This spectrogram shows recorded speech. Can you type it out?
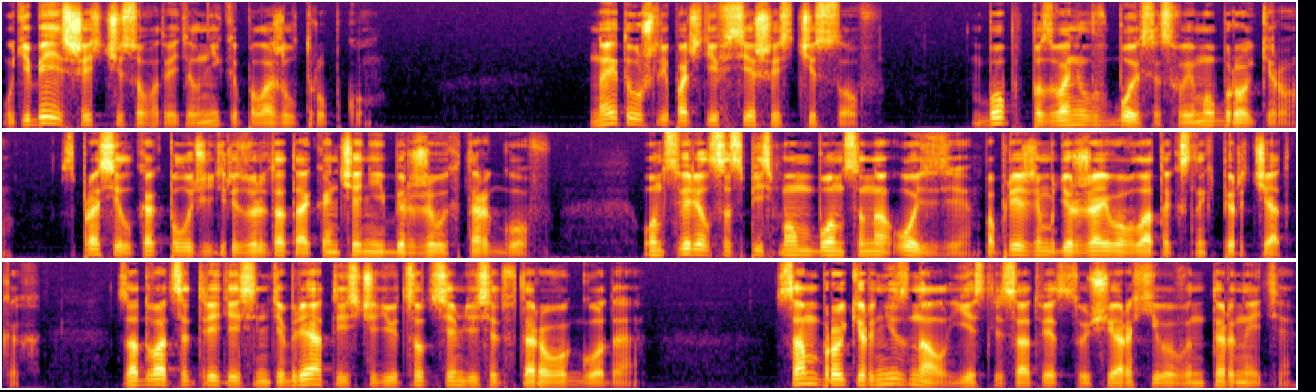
У тебя есть шесть часов, ответил Ник и положил трубку. На это ушли почти все шесть часов. Боб позвонил в Бойсе своему брокеру. Спросил, как получить результаты окончания биржевых торгов. Он сверился с письмом Бонсона Оззи, по-прежнему держа его в латексных перчатках. За 23 сентября 1972 года. Сам брокер не знал, есть ли соответствующие архивы в интернете,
